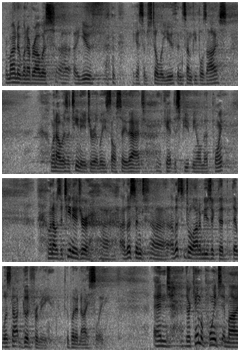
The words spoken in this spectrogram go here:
I'm reminded whenever I was uh, a youth, I guess I'm still a youth in some people's eyes when I was a teenager, at least, I'll say that. You can't dispute me on that point. When I was a teenager, uh, I, listened, uh, I listened to a lot of music that, that was not good for me, to put it nicely. And there came a point in my,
